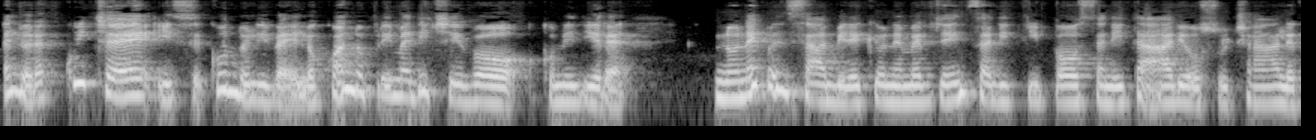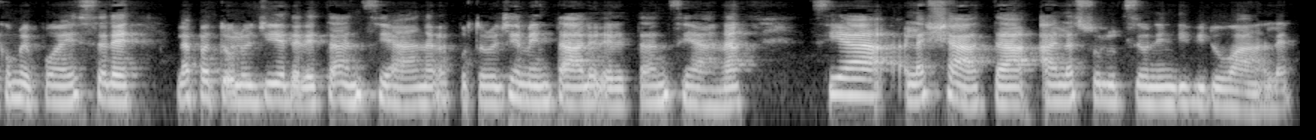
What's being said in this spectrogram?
allora qui c'è il secondo livello. Quando prima dicevo, come dire, non è pensabile che un'emergenza di tipo sanitario o sociale, come può essere la patologia dell'età anziana, la patologia mentale dell'età anziana, sia lasciata alla soluzione individuale.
